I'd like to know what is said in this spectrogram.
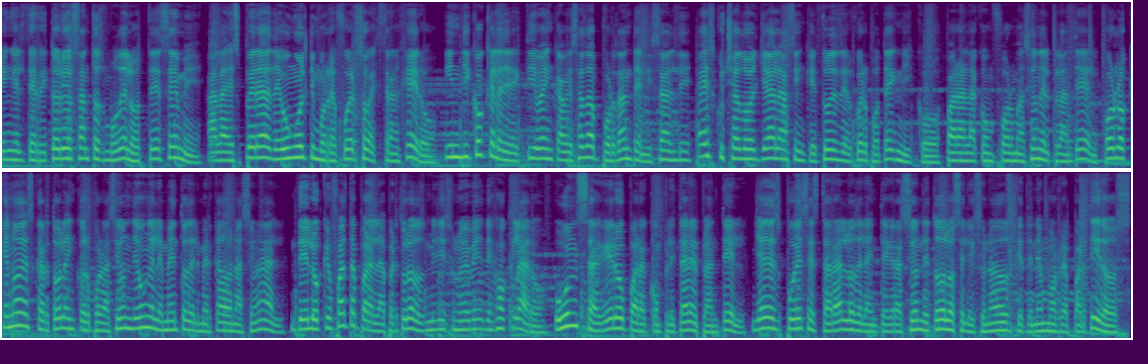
en el territorio Santos Modelo TSM a la espera de un último refuerzo extranjero. Indicó que la directiva encabezada por Dante Elizalde ha escuchado ya las inquietudes del cuerpo técnico para la conformación del plantel, por lo que no descartó la incorporación de un elemento del mercado nacional. De lo que falta para la apertura 2019 dejó claro, un zaguero para completar el plantel, ya después estará lo de la integración de todos los seleccionados que tenemos repartidos.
